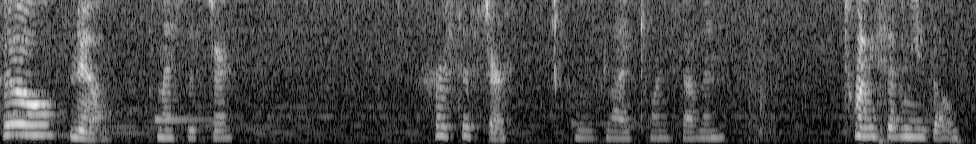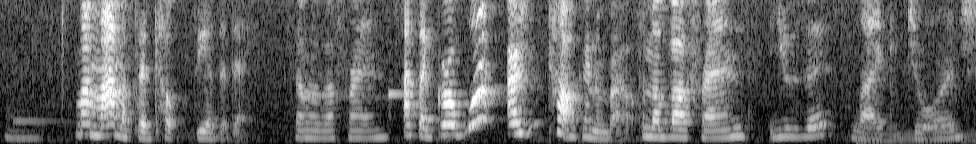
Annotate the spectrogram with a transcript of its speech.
Who knew? My sister, Her sister, Who's like 27, 27 years old. My mama said totes the other day. some of our friends, I said, girl, what are you talking about? some of our friends use it, like George,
